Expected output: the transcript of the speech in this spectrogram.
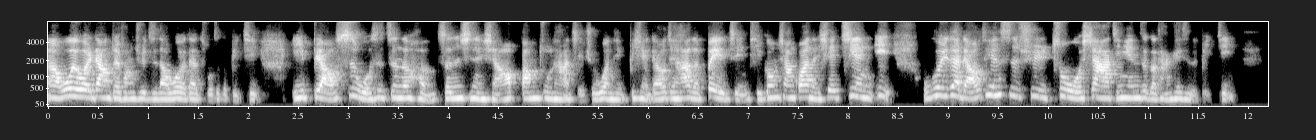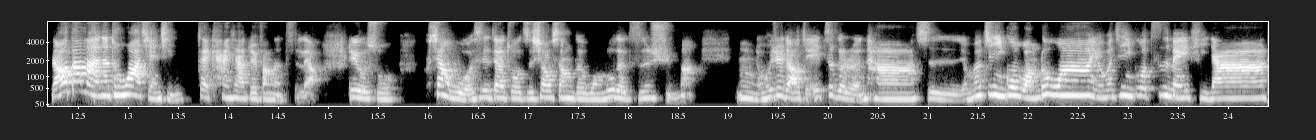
那我也会让对方去知道我有在做这个笔记，以表示我是真的很真心的想要帮助他解决问题，并且了解他的背景，提供相关的一些建议。我会在聊天室去做下今天这个谈 case 的笔记。然后当然呢，通话前请再看一下对方的资料，例如说，像我是在做直销商的网络的咨询嘛。嗯，我会去了解，哎，这个人他是有没有经营过网络啊？有没有经营过自媒体呀？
